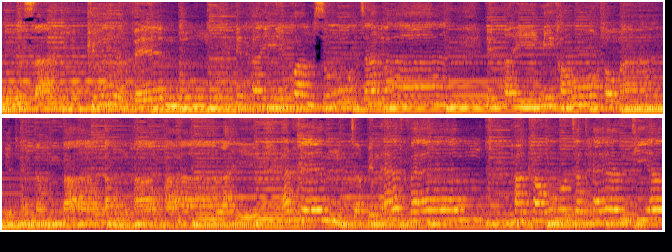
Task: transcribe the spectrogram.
หรือสาเหตุคือเฟซบุ๊กเหตุให้ความสุขจากลาเหตุให้มีเขาเข้ามาเหตุให้น้ำตาตั้ง จะเป็นแอดแฟน หากเขาจะแทนที่อา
